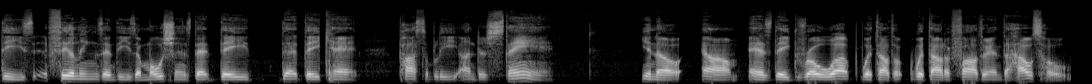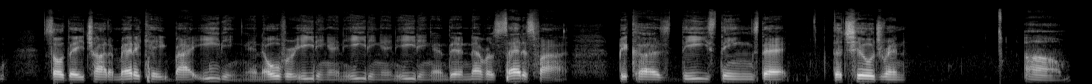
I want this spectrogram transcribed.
these feelings and these emotions that they that they can't possibly understand. You know, um, as they grow up without a, without a father in the household. So they try to medicate by eating and overeating and eating and eating, and they're never satisfied because these things that the children um,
